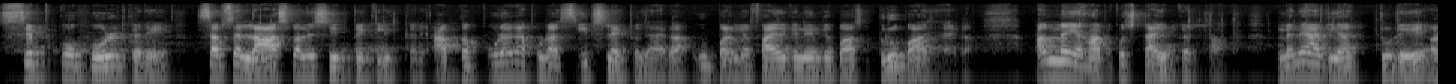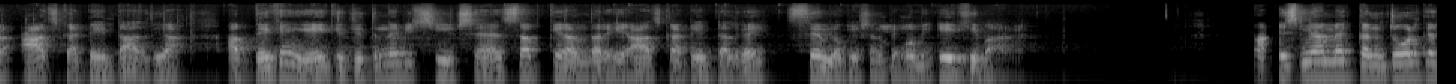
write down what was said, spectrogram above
शिफ्ट को होल्ड करें सबसे लास्ट वाले सीट पे क्लिक करें। आपका पूरा का पूरा सीट सेलेक्ट हो जाएगा ऊपर में फ़ाइल के नेम के पास ग्रुप आ जाएगा। अब मैं यहाँ पे कुछ टाइप करता हूँ। मैंने यहाँ दिया टुडे और आज का डेट डाल दिया। अब देखेंगे कि जितने भी सीट्स हैं सबके अंदर ये आज का डेट डल गई सेम लोकेशन पे वो भी एक ही बार में। हाँ इसमें अब मैं कंट्रोल के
